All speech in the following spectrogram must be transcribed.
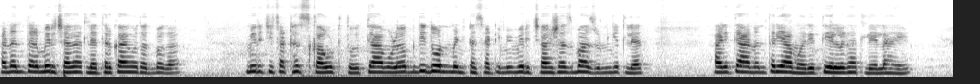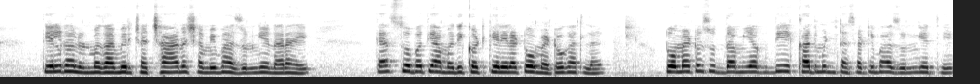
आणि नंतर मिरच्या घातल्या तर काय होतात बघा मिरचीचा ठसका उठतो. त्यामुळं अगदी दोन मिनटासाठी मी मिरच्या अशाच भाजून घेतल्यात आणि त्यानंतर यामध्ये तेल घातलेलं आहे. तेल घालून बघा मिरच्या छान अशा मी भाजून घेणार आहे. त्याचसोबत यामध्ये कट केलेला टोमॅटो घातला आहे टोमॅटोसुद्धा मी अगदी एखाद मिनटासाठी भाजून घेते.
